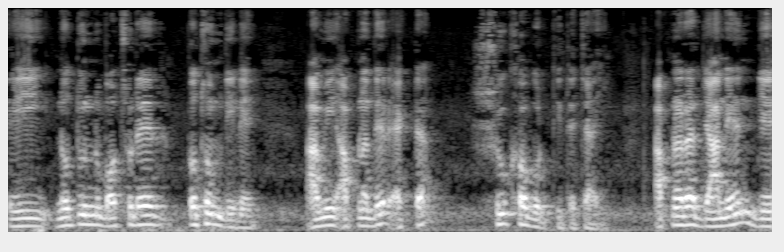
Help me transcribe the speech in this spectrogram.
এই নতুন বছরের প্রথম দিনে আমি আপনাদের একটা সুখবর দিতে চাই। আপনারা জানেন যে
